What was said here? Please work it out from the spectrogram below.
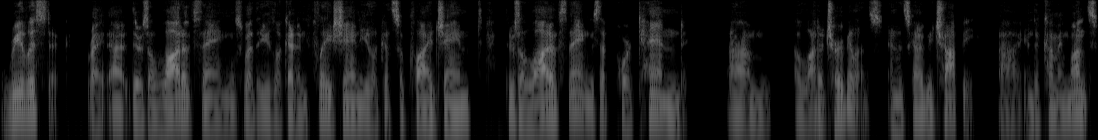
realistic, right? Uh, there's a lot of things, whether you look at inflation, you look at supply chain, there's a lot of things that portend um, a lot of turbulence and it's going to be choppy uh, in the coming months.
